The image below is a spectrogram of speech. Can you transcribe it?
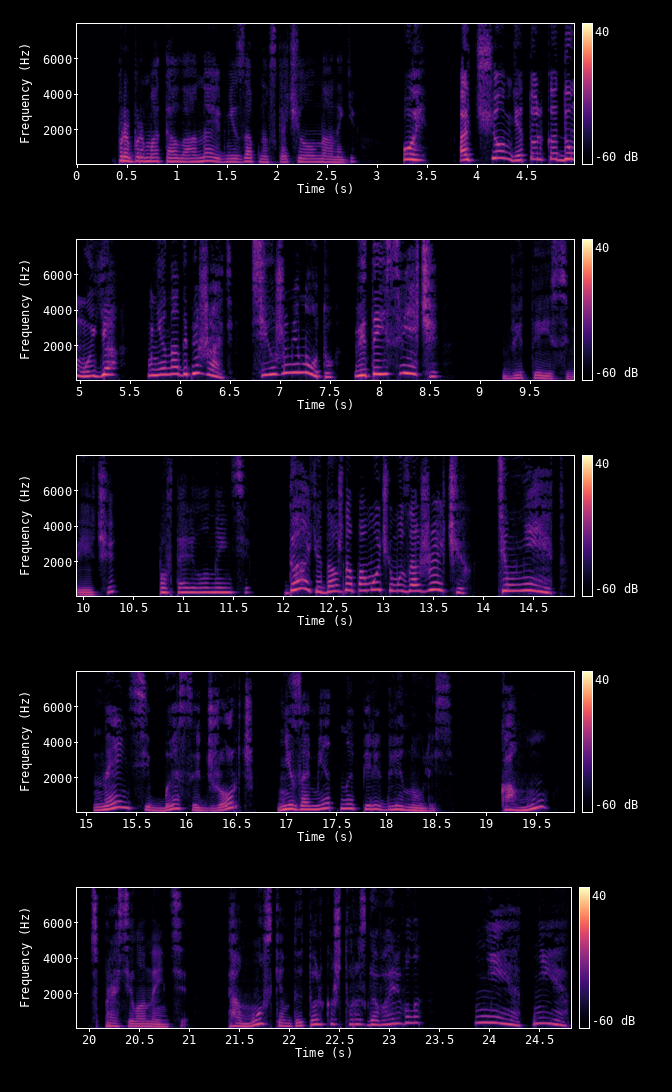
— пробормотала она и внезапно вскочила на ноги. «Ой, о чем я только думаю? Я... Мне надо бежать! Сию же минуту! Витые свечи!» «Витые свечи?» — повторила Нэнси. «Да, я должна помочь ему зажечь их. Темнеет!» Нэнси, Бесс и Джордж незаметно переглянулись. «Кому?» — спросила Нэнси. «Тому, с кем ты только что разговаривала?» «Нет, нет,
